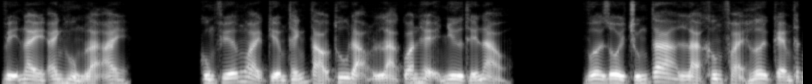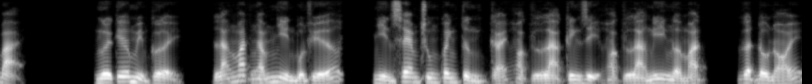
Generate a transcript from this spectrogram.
vị này anh hùng là ai? Cùng phía ngoài kiếm thánh tào thu đạo là quan hệ như thế nào? Vừa rồi chúng ta là không phải hơi kém thất bại. Người kia mỉm cười, lãng mắt ngắm nhìn một phía, nhìn xem chung quanh từng cái hoặc là kinh dị hoặc là nghi ngờ mặt gật đầu nói,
